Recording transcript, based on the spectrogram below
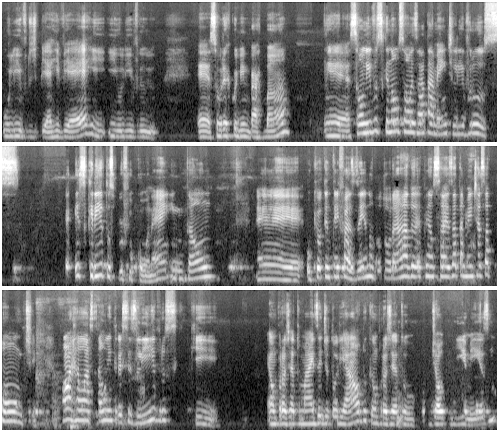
o livro de Pierre Rivière e o livro é, sobre Herculine Barban. É, são livros que não são exatamente livros escritos por Foucault, né? Então, é, o que eu tentei fazer no doutorado é pensar exatamente essa ponte. Qual a relação entre esses livros, que é um projeto mais editorial do que um projeto de autoria mesmo,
